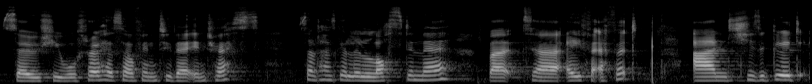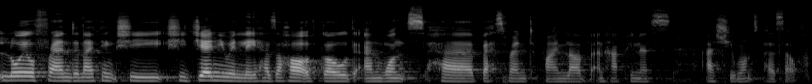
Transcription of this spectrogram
So she will throw herself into their interests, sometimes get a little lost in there, but uh, A for effort. And she's a good, loyal friend, and I think she, she genuinely has a heart of gold and wants her best friend to find love and happiness as she wants for herself.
